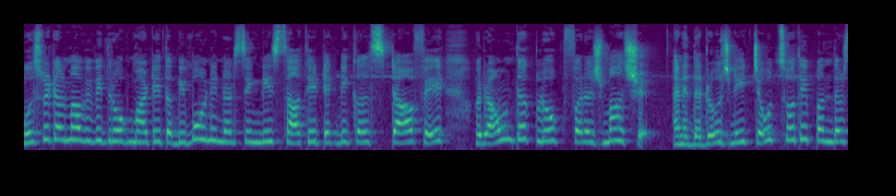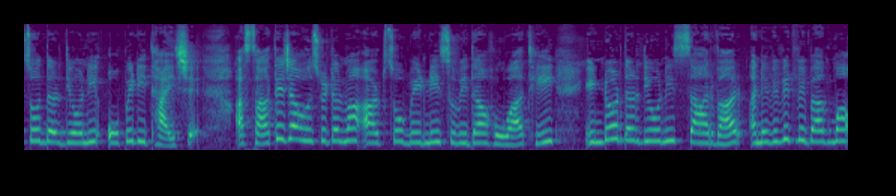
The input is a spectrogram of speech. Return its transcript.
હોસ્પિટલમાં વિવિધ રોગ માટે તબીબો અને નર્સિંગની સાથે ટેકનિકલ સ્ટાફે રાઉન્ડ ધ ક્લોક ફરજમાં છે અને દરરોજની ચૌદસોથી પંદરસો દર્દીઓની ઓપીડી થાય છે. આ સાથે જ આ હોસ્પિટલમાં આઠસો બેડની સુવિધા હોવાથી ઇન્ડોર દર્દીઓની સારવાર અને વિવિધ વિભાગમાં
